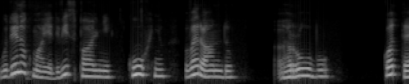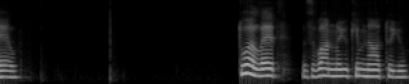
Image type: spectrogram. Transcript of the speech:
Будинок має дві спальні, кухню, веранду, грубу, котел, туалет з ванною кімнатою.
